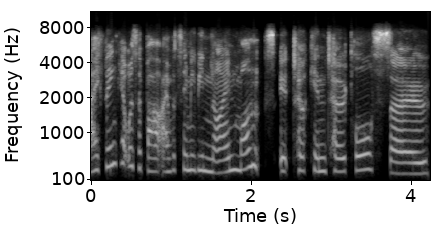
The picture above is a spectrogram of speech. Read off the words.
I think it was about, I would say maybe nine months it took in total. So,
